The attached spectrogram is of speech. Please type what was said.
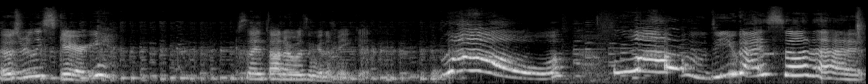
That was really scary. Because I thought I wasn't gonna make it. Whoa! Whoa! Do you guys saw that?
